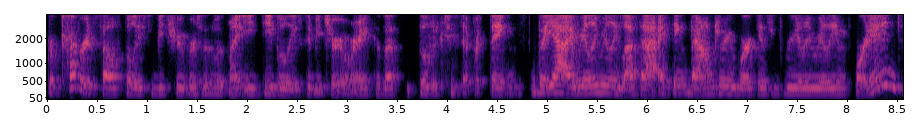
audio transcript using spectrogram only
recovered self believe to be true versus what my ed believes to be true right? Because that those are two separate things. But yeah i really really love that. I think boundary work is really really important.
